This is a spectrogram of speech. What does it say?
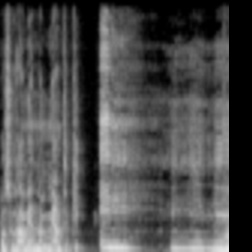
posłuchałam, ja miałam takie No.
